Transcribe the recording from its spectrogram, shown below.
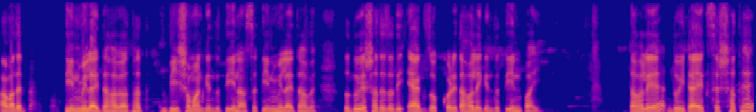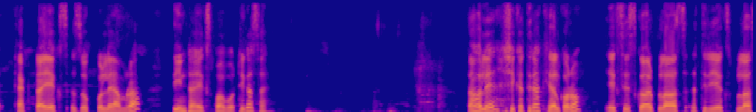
আমাদের তিন মিলাইতে হবে, অর্থাৎ বি সমান কিন্তু তিন আছে, তিন মিলাইতে হবে। তো দুইয়ের সাথে যদি এক যোগ করি, তাহলে কিন্তু তিন পাই। তাহলে দুইটা এক্সের সাথে একটা এক্স যোগ করলে আমরা তিনটা এক্স পাবো, ঠিক আছে? তাহলে শিক্ষার্থীরা খেয়াল করো X square plus three X plus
